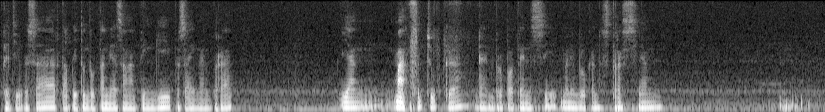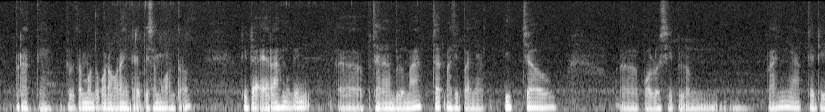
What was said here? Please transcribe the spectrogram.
gaji besar tapi tuntutannya sangat tinggi persaingan berat yang macet juga dan berpotensi menimbulkan stres yang berat ya terutama untuk orang-orang yang tidak bisa mengontrol. Di daerah mungkin e, belum macet masih banyak hijau e, polusi belum banyak jadi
